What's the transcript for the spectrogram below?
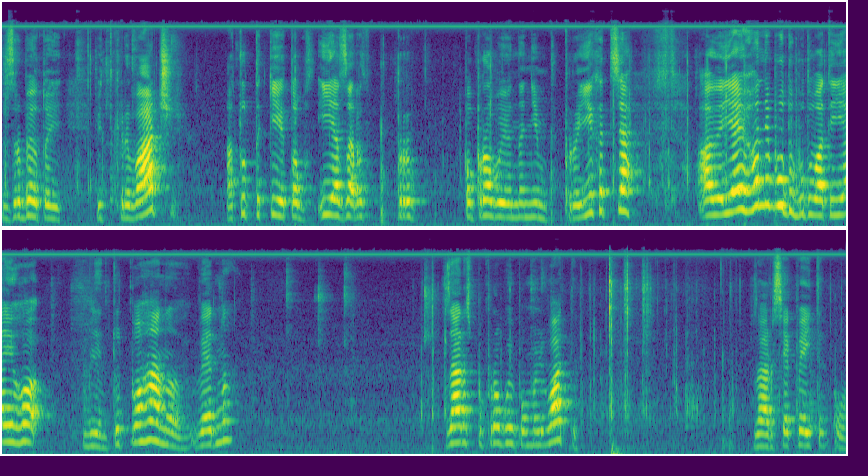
зробив той відкривач. А тут такий автобус. І я зараз про- попробую на нім проїхатися. Але я його не буду будувати, я його. Блін, тут погано видно. Зараз попробую помалювати. Зараз як вийти. О.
